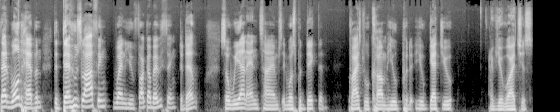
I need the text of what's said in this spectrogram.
That won't happen. The devil who's laughing when you fuck up everything, the devil. So we are in end times. It was predicted. Christ will come. He'll put. He'll get you if you're righteous.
